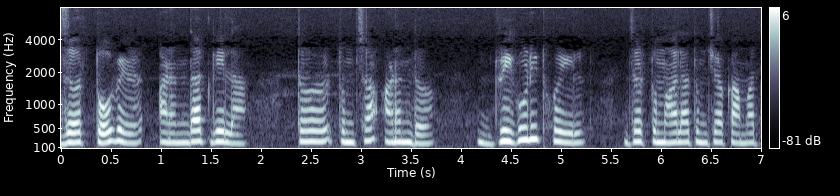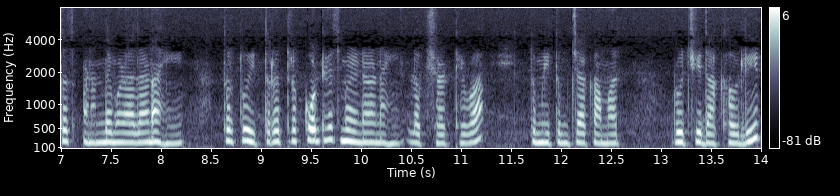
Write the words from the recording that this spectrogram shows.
जर तो वेळ आनंदात गेला तर तुमचा आनंद द्विगुणित होईल. जर तुम्हाला तुमच्या कामातच आनंद मिळाला नाही तर तो इतरत्र कोठेच मिळणार नाही. लक्षात ठेवा तुम्ही तुमच्या कामात रुची दाखवलीत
